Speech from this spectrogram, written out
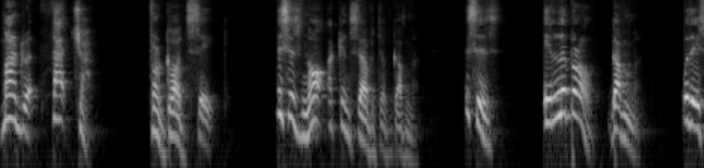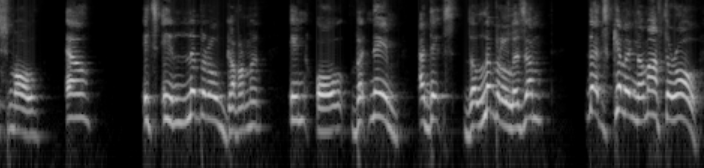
Margaret Thatcher, for God's sake. This is not a conservative government. This is a liberal government. With a small l. It's a liberal government in all but name. And it's the liberalism that's killing them after all.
